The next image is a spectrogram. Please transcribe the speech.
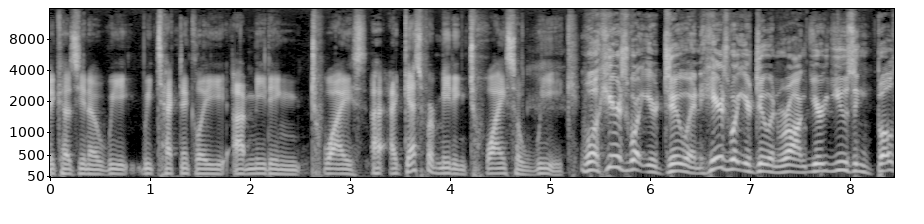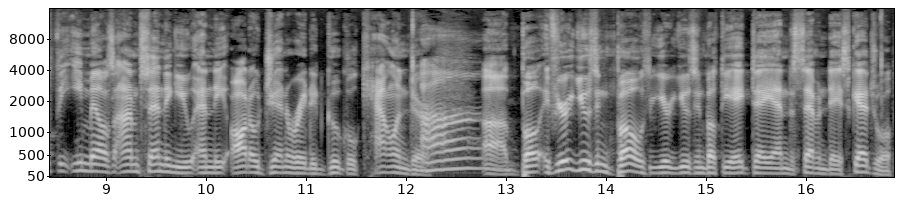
because you know we we technically are meeting twice I, I guess we're meeting twice a week Well, here's what you're doing. Here's what you're doing wrong. You're using both the emails I'm sending you and the auto-generated Google Calendar. Uh, both. If you're using both, you're using both the eight-day and the seven-day schedule.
